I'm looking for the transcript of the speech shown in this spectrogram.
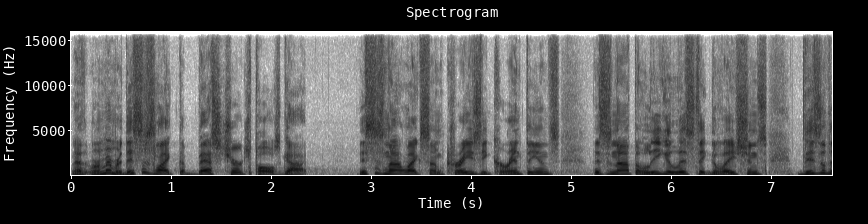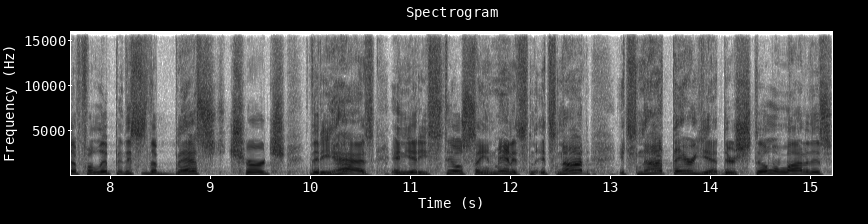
Now, remember, this is like the best church Paul's got. This is not like some crazy Corinthians. This is not the legalistic Galatians. This is the Philippi, this is the best church that he has, and yet he's still saying, man, it's, it's, not, it's not there yet. There's still a lot of this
